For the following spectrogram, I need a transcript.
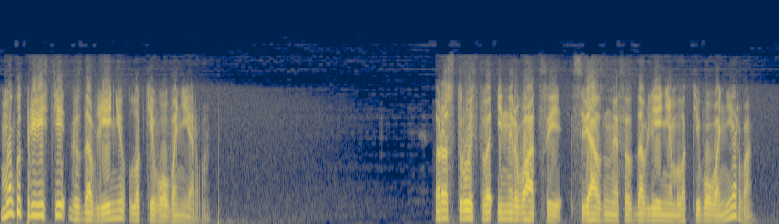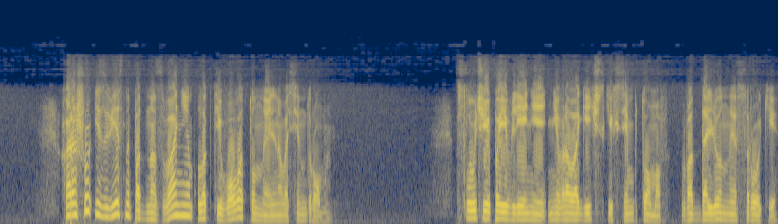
могут привести к сдавлению локтевого нерва. Расстройства иннервации, связанные со сдавлением локтевого нерва, хорошо известны под названием локтевого туннельного синдрома. В случае появления неврологических симптомов в отдаленные сроки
